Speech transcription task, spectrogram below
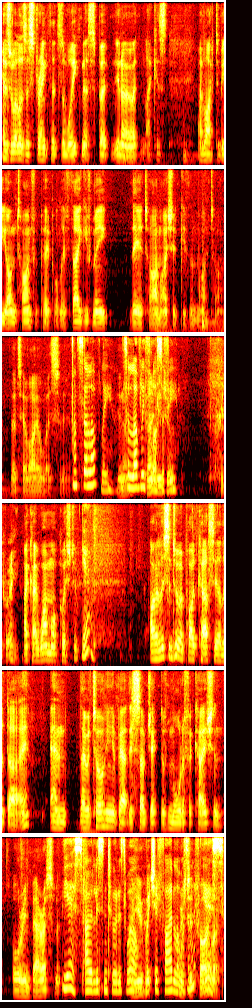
as well as a strength. It's a weakness, but you know, like it's, I like to be on time for people. If they give me their time, I should give them my time. That's how I always see it. That's so lovely. you it's a lovely Don't you, philosophy. I agree. Okay, one more question. Yeah. I listened to a podcast the other day, and they were talking about this subject of mortification or embarrassment. Yes, I would listen to it as well. You- Richard Fidler, wasn't it? Fidler. Yes.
